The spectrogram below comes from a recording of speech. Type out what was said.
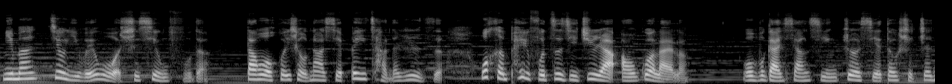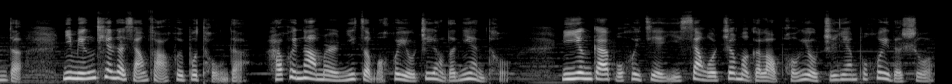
你们就以为我是幸福的。当我回首那些悲惨的日子，我很佩服自己，居然熬过来了。我不敢相信这些都是真的。你明天的想法会不同的，还会纳闷你怎么会有这样的念头。你应该不会介意像我这么个老朋友直言不讳地说，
